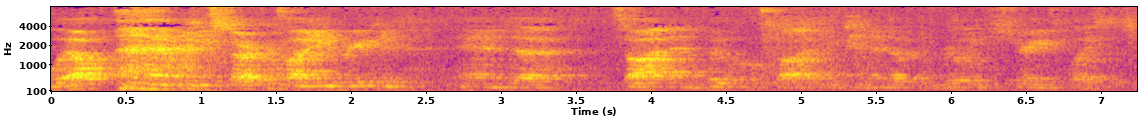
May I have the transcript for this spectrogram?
Well, when you start combining Greek and, and uh, thought and biblical thought, you can end up in really strange places.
